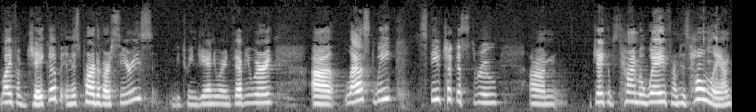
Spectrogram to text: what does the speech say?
life of Jacob in this part of our series between January and February. Uh, last week, Steve took us through um, Jacob's time away from his homeland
